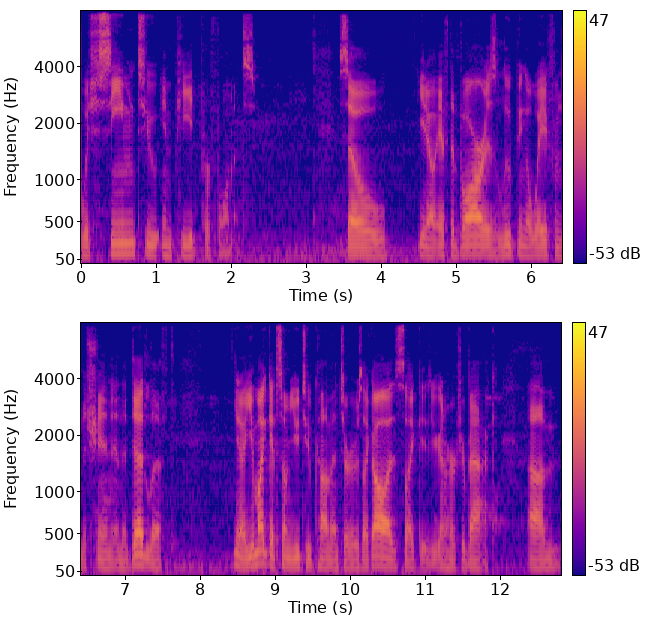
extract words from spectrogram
which seem to impede performance. So, you know, if the bar is looping away from the shin in the deadlift, you know, you might get some YouTube commenters like, "Oh, it's like you're going to hurt your back." Um,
